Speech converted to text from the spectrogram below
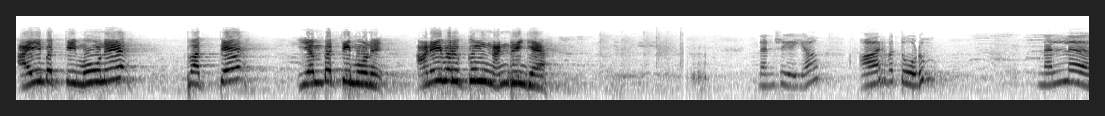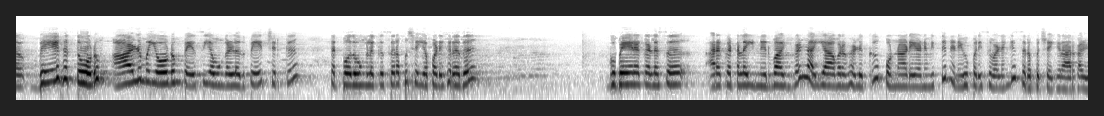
ஐம்பத்தி மூணு பத்து எண்பத்தி மூணு. அனைவருக்கும் நன்றிங்க. நன்றி ஐயா. ஆர்வத்தோடும் நல்ல வேகத்தோடும் ஆளுமையோடும் பேசிய உங்களது பேச்சிற்கு தற்போது உங்களுக்கு சிறப்பு செய்யப்படுகிறது. குபேர கலச அறக்கட்டளை நிர்வாகிகள் ஐயா அவர்களுக்கு பொன்னாடை அணிவித்து நினைவு பரிசு வழங்கி சிறப்பு செய்கிறார்கள்.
